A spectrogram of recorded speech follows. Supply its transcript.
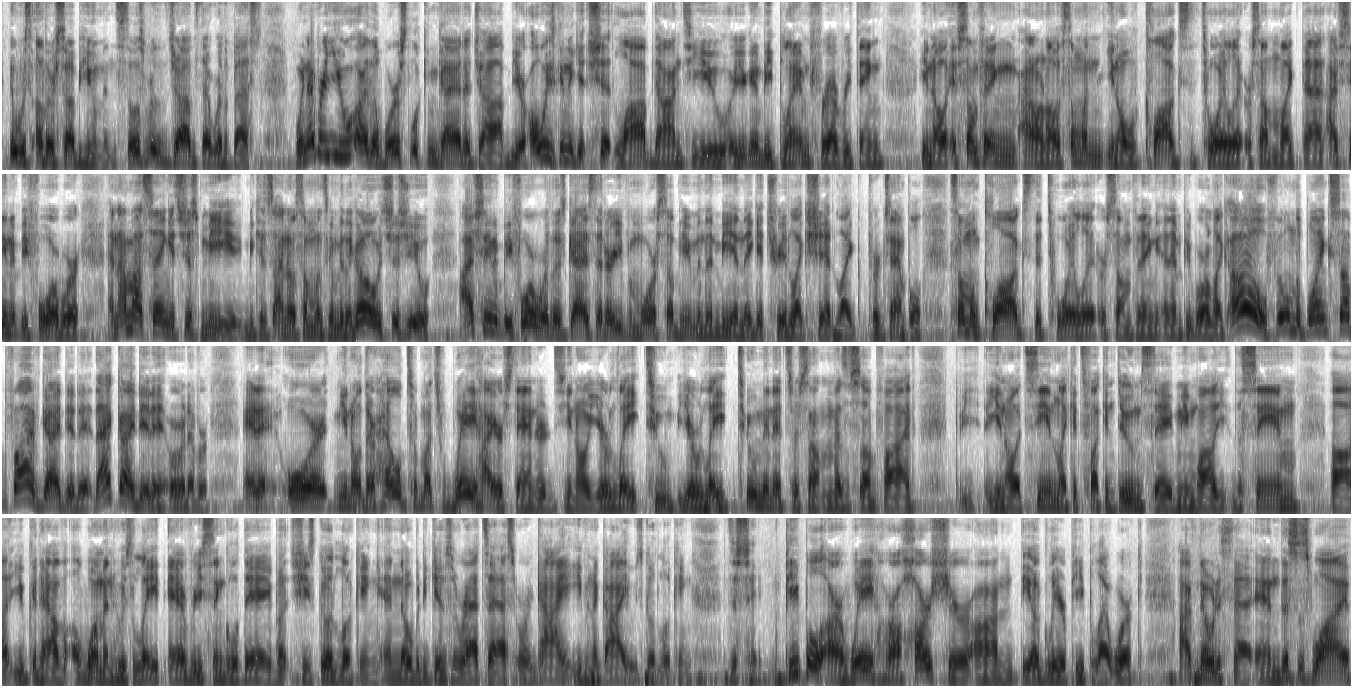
it was other subhumans. Those were the jobs that were the best. Whenever you are the worst looking guy at a job, you're always going to get shit lobbed onto you or you're going to be blamed for everything. You know, if something, I don't know, if someone, you know, clogs the toilet or something like that. I've seen it before where, and I'm not saying it's just me because I know someone's going to be like, oh, it's just you. I've seen it before where there's guys that are even more subhuman than me and they get treated like shit. Like, for example, someone clogs the toilet or something and then people are like, oh, fill in the blank sub five guy did it. That guy did it or whatever. And or you know they're held to much way higher standards you know you're late two you're late two minutes or something as a sub five. You know it seemed like it's fucking doomsday. Meanwhile the same uh, you could have a woman who's late every single day but she's good looking and nobody gives a rat's ass or a guy even a guy who's good looking. Just people are way harsher on the uglier people at work. I've noticed that and this is why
